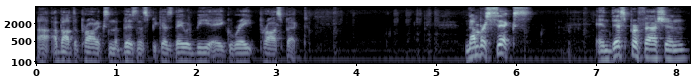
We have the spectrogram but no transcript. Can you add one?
uh, about the products in the business because they would be a great prospect. Number six, in this profession,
